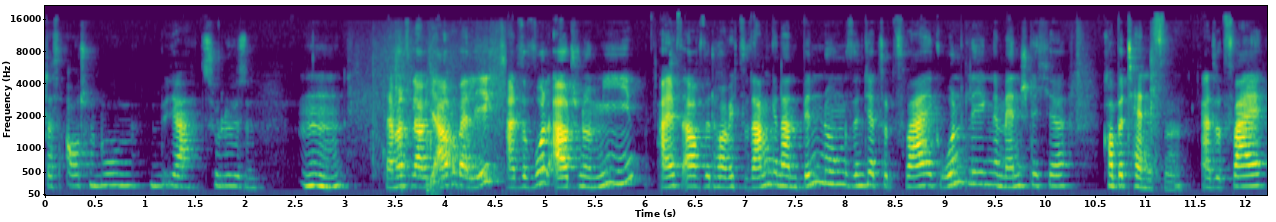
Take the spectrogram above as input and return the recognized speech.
das autonom ja, zu lösen? Mhm. Da haben wir uns, glaube ich, auch überlegt, also sowohl Autonomie als auch, wird häufig zusammen genannt, Bindung sind ja zu zwei grundlegende menschliche Kompetenzen. Also zwei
